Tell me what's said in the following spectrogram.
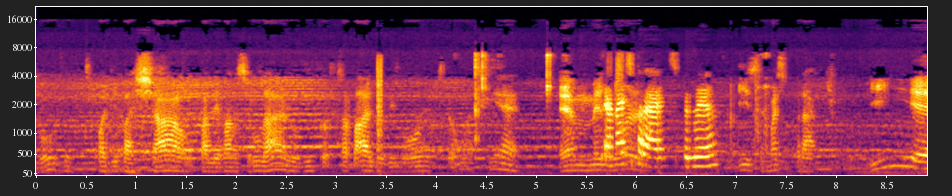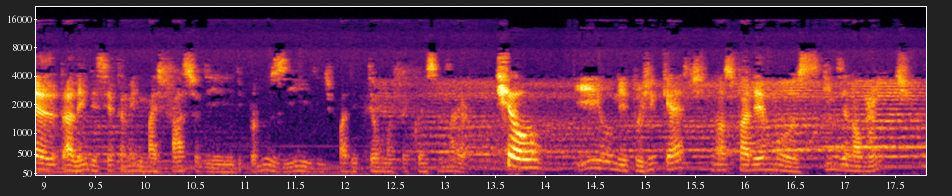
todo. Você pode baixar para levar no celular, ouvir para o trabalho, ouvir no ônibus. Então, assim, é, é melhor. É mais prático, né? Isso, é mais prático. E é, além de ser também mais fácil de, de produzir, a gente pode ter uma frequência maior. Show. E o Liturgicast nós faremos quinzenalmente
